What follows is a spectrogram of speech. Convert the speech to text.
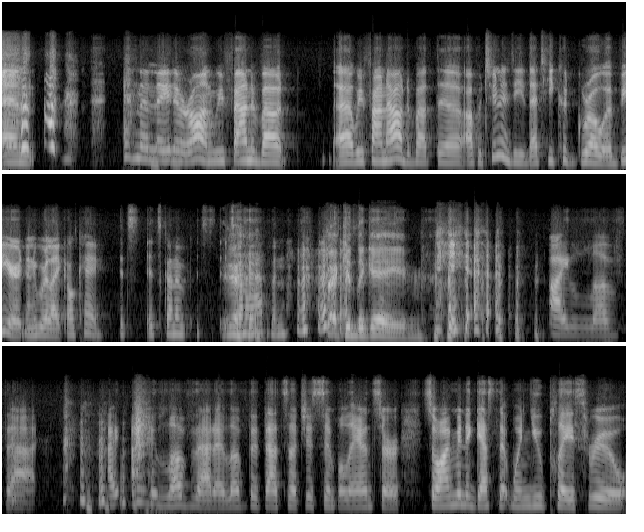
And and then later on we found about uh, we found out about the opportunity that he could grow a beard, and we were like, okay, it's it's gonna it's, it's gonna happen. Back in the game. yeah. I love that. I, I love that. I love that that's such a simple answer. So I'm going to guess that when you play through,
